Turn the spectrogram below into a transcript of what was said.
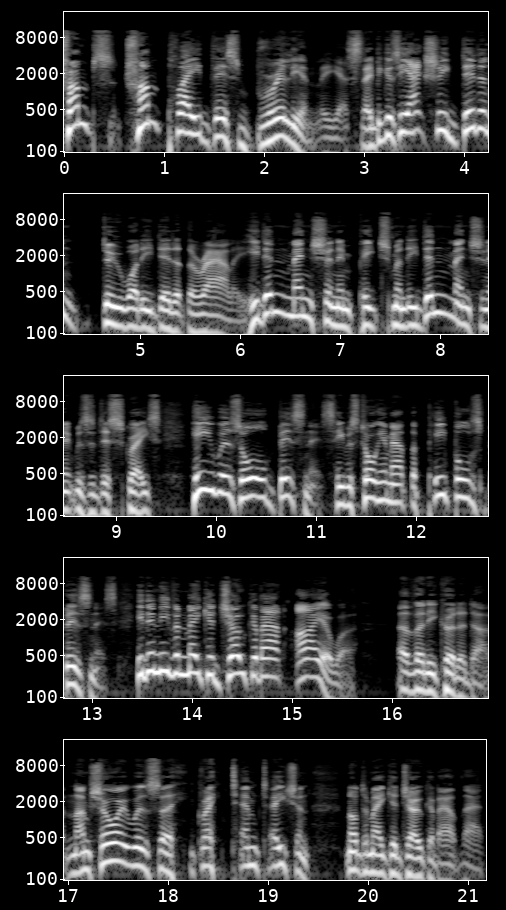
Trump's Trump played this brilliantly yesterday because he actually didn't do what he did at the rally. He didn't mention impeachment. He didn't mention it was a disgrace. He was all business. He was talking about the people's business. He didn't even make a joke about Iowa uh, that he could have done. I'm sure it was a great temptation not to make a joke about that.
